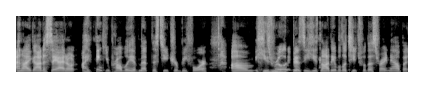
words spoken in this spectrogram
and i got to say i don't i think you probably have met this teacher before um, he's Mhm. really busy he's not able to teach with us right now but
